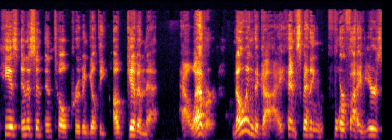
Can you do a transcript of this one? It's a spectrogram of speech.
he is innocent until proven guilty. I'll give him that. However, knowing the guy and spending four or five years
